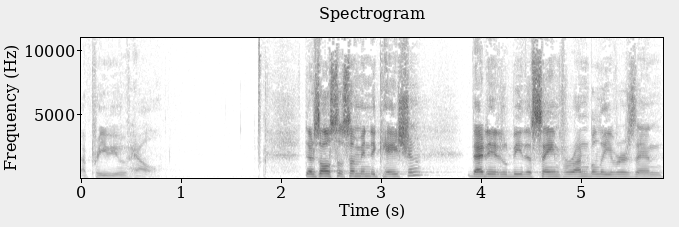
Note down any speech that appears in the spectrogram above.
a preview of hell. There's also some indication that it'll be the same for unbelievers and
